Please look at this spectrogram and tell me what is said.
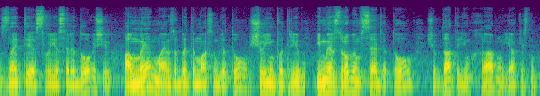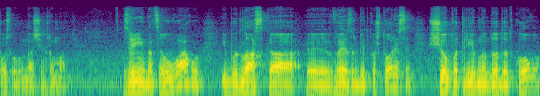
знайти своє середовище. А ми маємо зробити максимум для того, що їм потрібно, і ми зробимо все для того, щоб дати їм гарну, якісну послугу в нашій громаді. Зверніть на це увагу і, будь ласка, е, ви зробіть кошториси, що потрібно додатково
